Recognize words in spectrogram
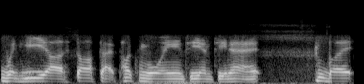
when he uh, stopped that puck from going into the empty net. But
